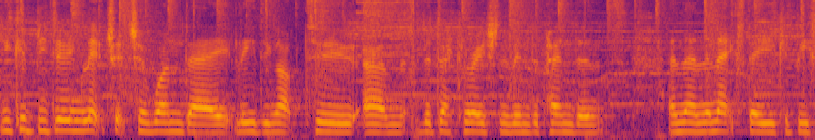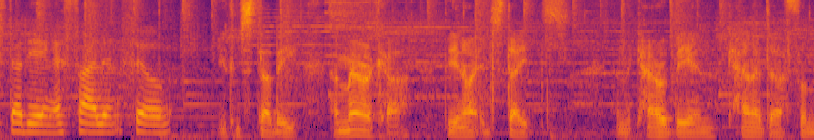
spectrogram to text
You could be doing literature one day leading up to um, the Declaration of Independence and then the next day you could be studying a silent film. You can study America, the United States and the Caribbean, Canada from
